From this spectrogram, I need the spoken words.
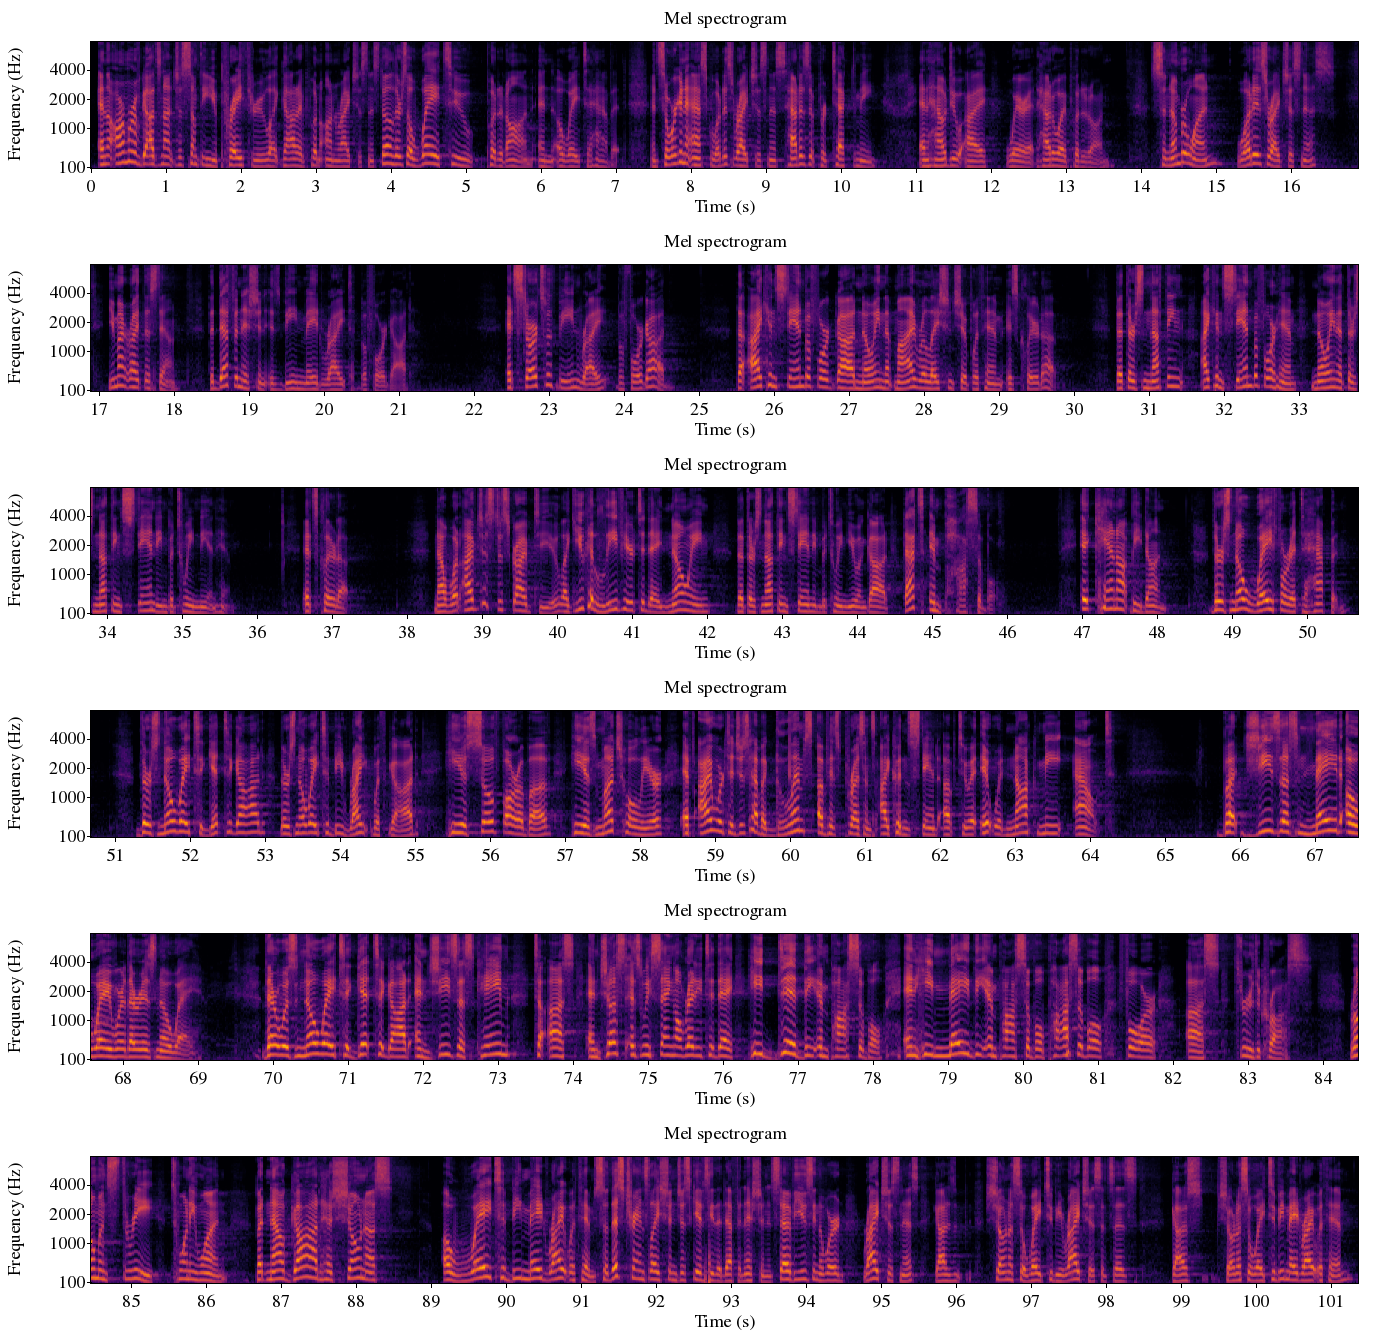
And the armor of God's not just something you pray through, like, God, I put on righteousness. No, there's a way to put it on and a way to have it. And so we're going to ask, what is righteousness? How does it protect me? And how do I wear it? How do I put it on? So, number one, what is righteousness? You might write this down. The definition is being made right before God. It starts with being right before God. That I can stand before God knowing that my relationship with Him is cleared up that there's nothing, I can stand before Him knowing that there's nothing standing between me and Him. It's cleared up. Now, what I've just described to you, like you can leave here today knowing that there's nothing standing between you and God, that's impossible. It cannot be done. There's no way for it to happen. There's no way to get to God. There's no way to be right with God. He is so far above. He is much holier. If I were to just have a glimpse of his presence, I couldn't stand up to it. It would knock me out. But Jesus made a way where there is no way. There was no way to get to God, and Jesus came to us. And just as we sang already today, He did the impossible, and He made the impossible possible for us through the cross. Romans 3 21. But now God has shown us a way to be made right with Him. So this translation just gives you the definition. Instead of using the word righteousness, God has shown us a way to be righteous. It says, God has shown us a way to be made right with Him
